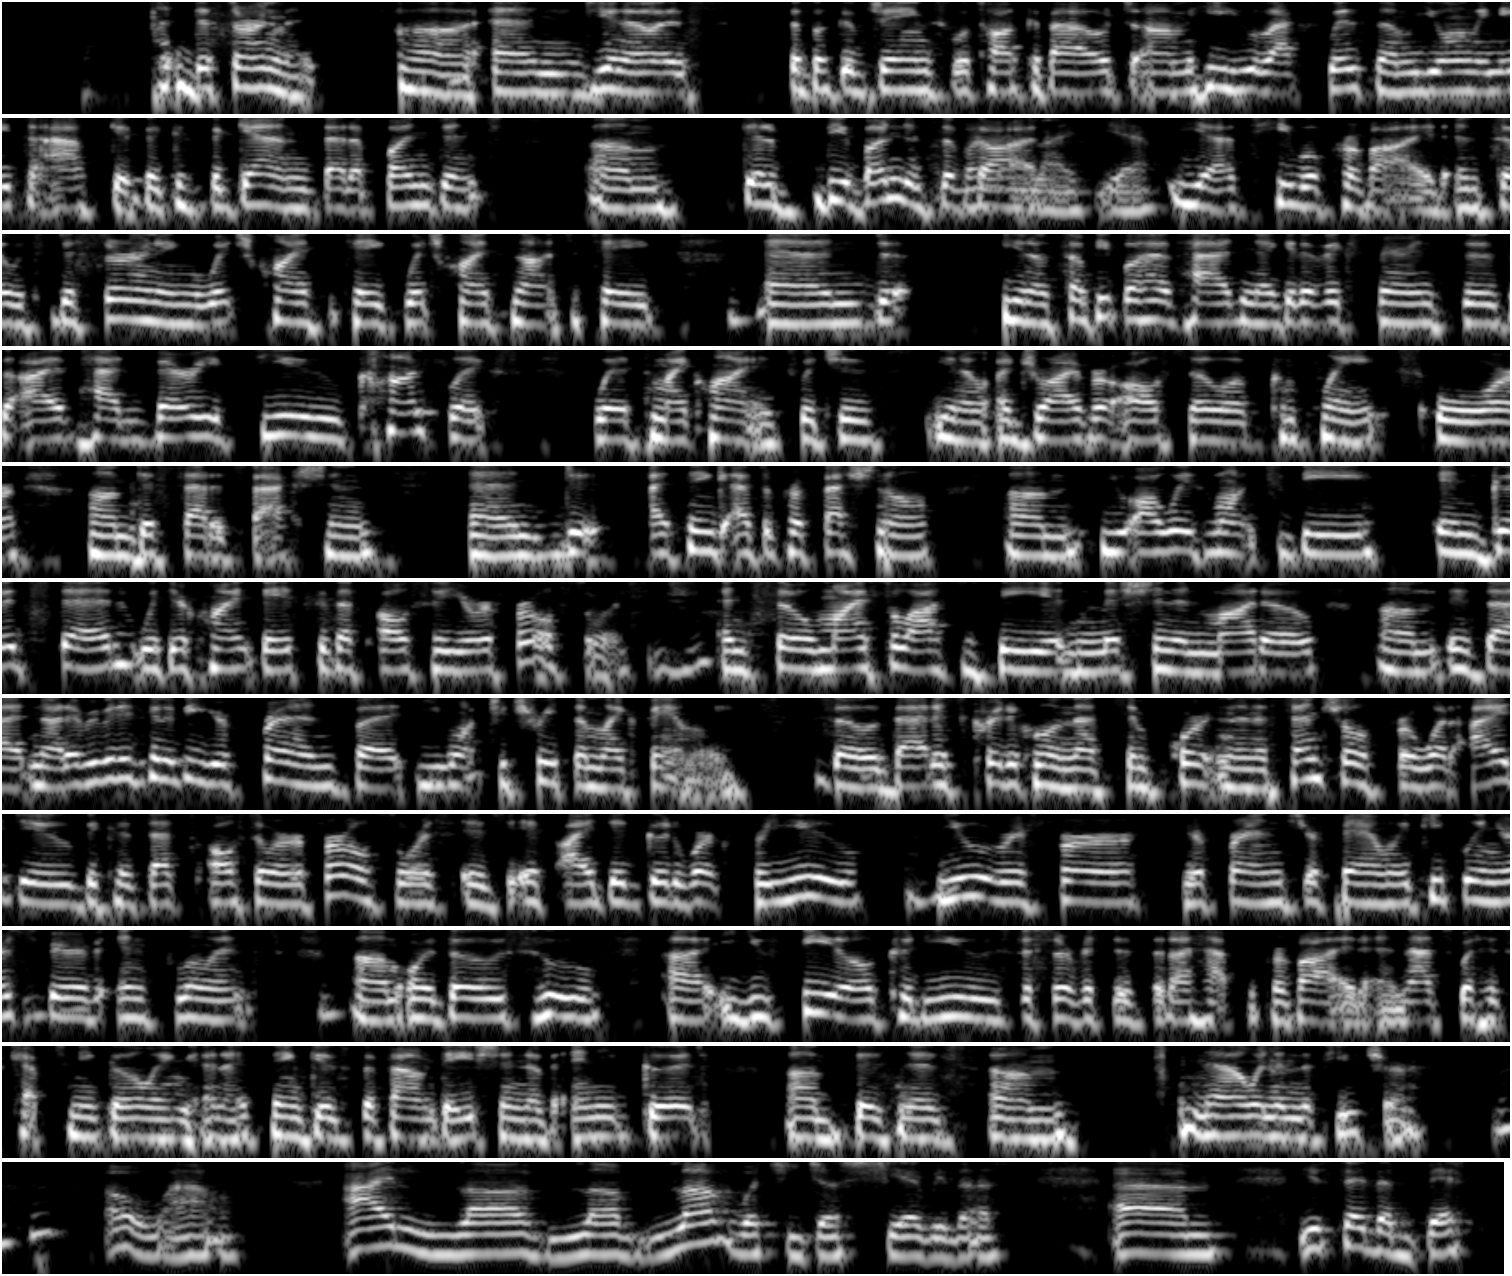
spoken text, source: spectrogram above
discernment. Uh, and, you know, as the book of James will talk about, um, he who lacks wisdom, you only need to ask it because, again, that abundant um, the, the abundance of Abundant God. life, yeah. Yes, He will provide. And so it's discerning which clients to take, which clients not to take. Mhm. And, you know, some people have had negative experiences. I've had very few conflicts with my clients, which is, you know, a driver also of complaints or um, dissatisfaction. And I think as a professional, um, you always want to be in good stead with your client base because that's also your referral source. Mhm. And so, my philosophy and mission and motto um, is that not everybody's going to be your friend, but you want to treat them like family. So, that is critical and that's important and essential for what I do because that's also a referral source. Is if I did good work for you. You refer your friends, your family, people in your sphere of influence, um, or those who uh, you feel could use the services that I have to provide. And that's what has kept me going. And I think is the foundation of any good um, business um, now and in the future. Mhm. Oh, wow. I love, love, love what you just shared with us. Um, you said the best,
